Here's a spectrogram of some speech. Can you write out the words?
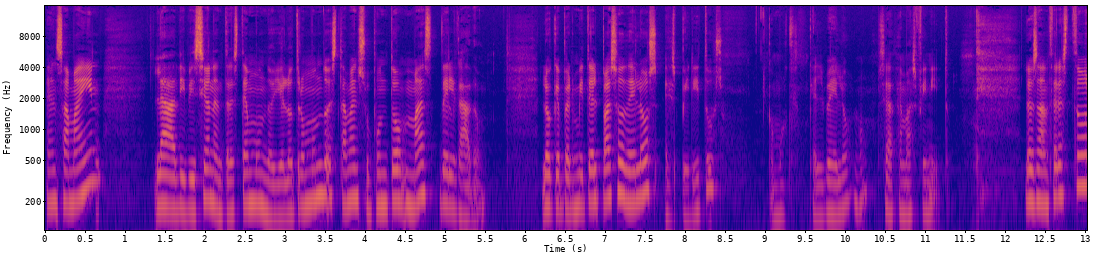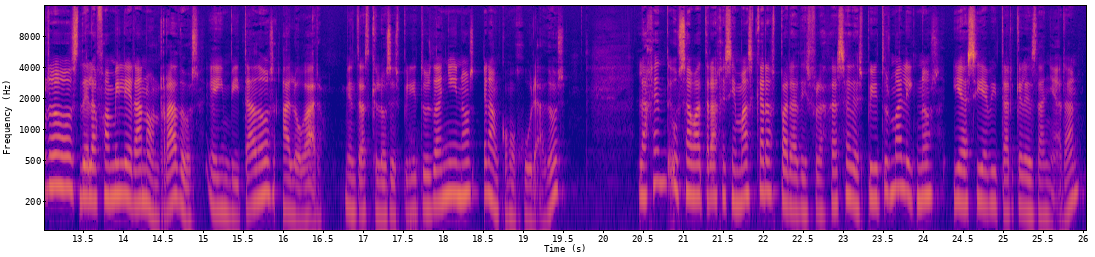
En Samaín La división entre este mundo y el otro mundo estaba en su punto más delgado, lo que permite el paso de los espíritus, como que el velo ¿no? se hace más finito. Los ancestros de la familia eran honrados e invitados al hogar, mientras que los espíritus dañinos eran conjurados. La gente usaba trajes y máscaras para disfrazarse de espíritus malignos y así evitar que les dañaran.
